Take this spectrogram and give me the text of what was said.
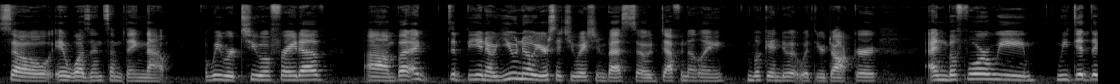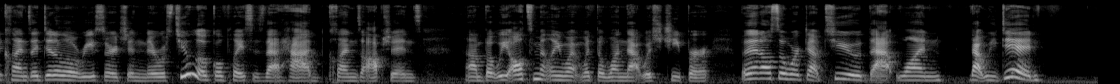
so it wasn't something that we were too afraid of. Um, but I, you know you know your situation best so definitely look into it with your doctor. And before we we did the cleanse i did a little research and there was two local places that had cleanse options. Um, but we ultimately went with the one that was cheaper. But it also worked out too that one that we did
